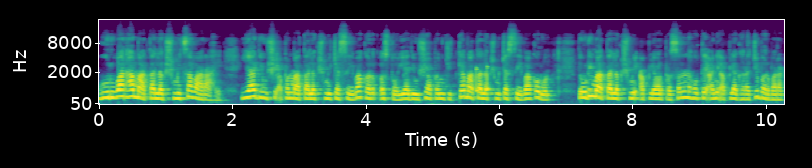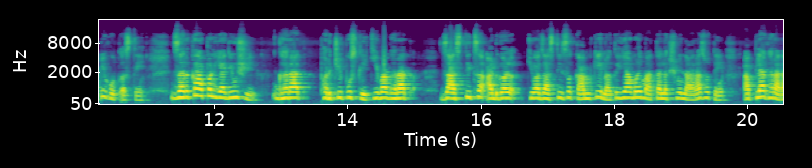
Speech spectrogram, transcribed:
गुरुवार हा माता लक्ष्मीचा वार आहे. या दिवशी आपण माता लक्ष्मीच्या सेवा करत असतो. या दिवशी आपण जितक्या माता लक्ष्मीच्या सेवा करून तेवढी माता लक्ष्मी आपल्यावर प्रसन्न होते आणि आपल्या घराची भरभराटी होत असते. जर का आपण या दिवशी घरात फरची पुसली किंवा घरात जास्तीचं आडगळ किंवा जास्तीचं काम केलं तर यामुळे माता लक्ष्मी नाराज होते. आपल्या घरात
